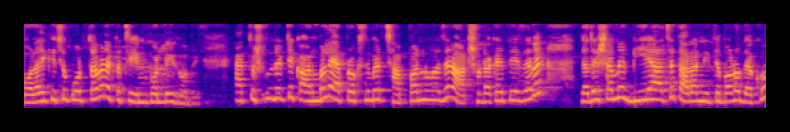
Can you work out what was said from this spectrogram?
গলায় কিছু পরতে হবে একটা চেন পরলেই হবে। এত সুন্দর একটি কানবালা অ্যাপ্রক্সিমেট ছাপ্পান্ন হাজার আটশো টাকায় পেয়ে যাবে। যাদের সামনে বিয়ে আছে, তারা নিতে পারো, দেখো।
